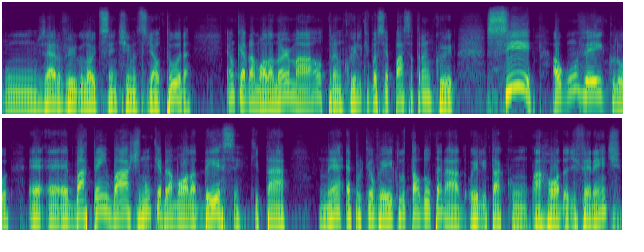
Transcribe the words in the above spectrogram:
com 0,8 centímetros de altura, é um quebra-mola normal, tranquilo, que você passa tranquilo. Se algum veículo é, é, é bater embaixo num quebra-mola desse, que está né, é porque o veículo está adulterado. Ou ele está com a roda diferente,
